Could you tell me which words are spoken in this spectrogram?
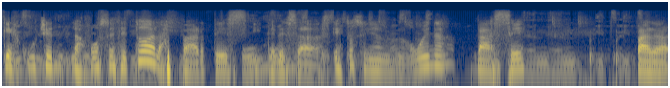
que escuchen las voces de todas las partes interesadas. Esto sería una buena base para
